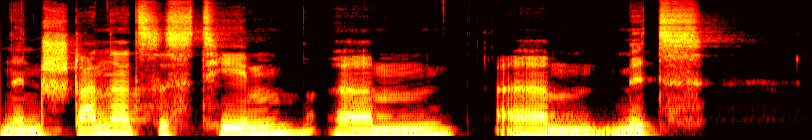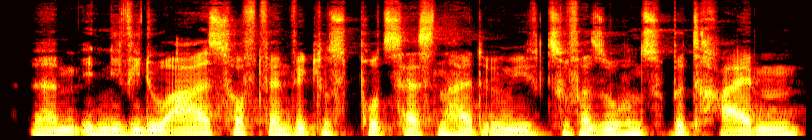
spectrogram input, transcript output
ein Standardsystem ähm, ähm, mit ähm, Individualsoftwareentwicklungsprozessen halt irgendwie zu versuchen zu betreiben,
